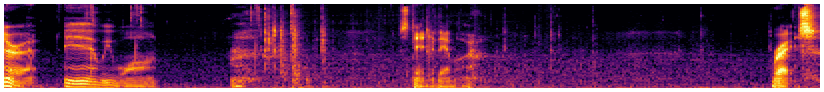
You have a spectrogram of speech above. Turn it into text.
Alright, and we want standard ammo. Right.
